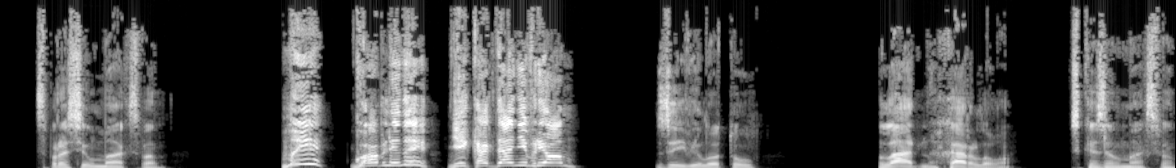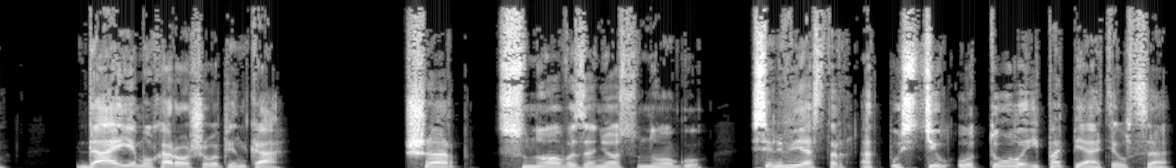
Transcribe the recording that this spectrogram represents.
— спросил Максвелл. «Мы, гоблины, никогда не врем!» — заявил Отул. «Ладно, Харлоу», — сказал Максвелл. «Дай ему хорошего пинка». Шарп снова занес ногу. Сильвестр отпустил Отула и попятился.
